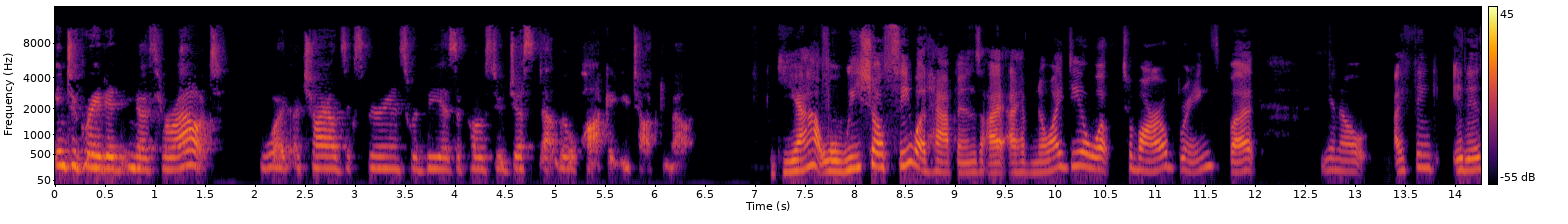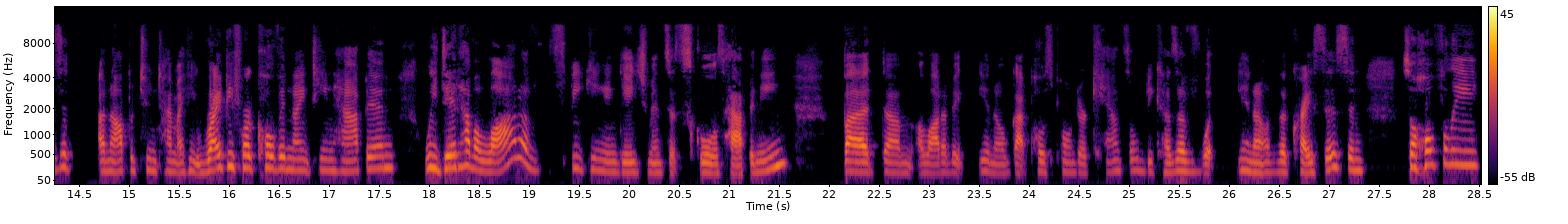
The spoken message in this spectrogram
integrated, you know, throughout what a child's experience would be as opposed to just that little pocket you talked about. Yeah, well, we shall see what happens. I, I have no idea what tomorrow brings, but you know, I think it is a, an opportune time. I think right before COVID 19 happened, we did have a lot of speaking engagements at schools happening, but um, a lot of it, you know, got postponed or canceled because of what, you know, the crisis. And so hopefully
